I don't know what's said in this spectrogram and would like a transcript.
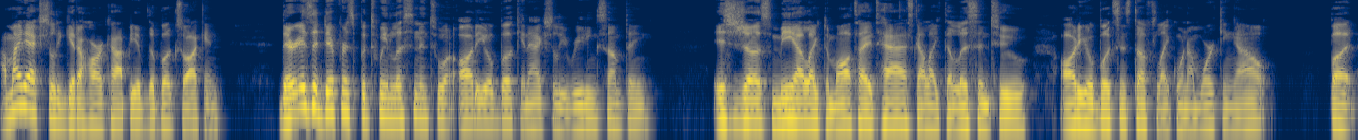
I might actually get a hard copy of the book so I can. There is a difference between listening to an audiobook and actually reading something. It's just me. I like to multitask. I like to listen to audiobooks and stuff like when I'm working out. But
